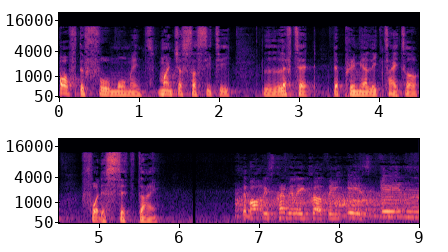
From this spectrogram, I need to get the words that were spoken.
of the full moment. Manchester City lifted the Premier League title for the sixth time. The Barclays Premier League trophy is in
